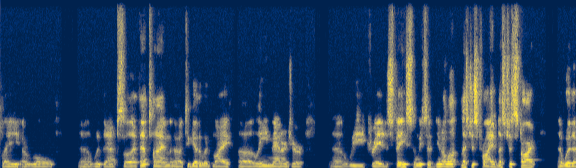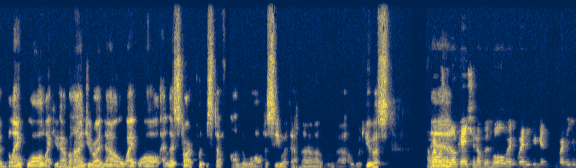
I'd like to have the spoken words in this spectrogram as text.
play a role uh, with that. So at that time, uh, together with my uh, lean manager, uh, we created a space and we said, you know what, let's just try it. Let's just start with a blank wall like you have behind you right now, a white wall, and let's start putting stuff on the wall to see what that uh, uh, would give us. And where was the location of this wall? Where, where did you get? Where did you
